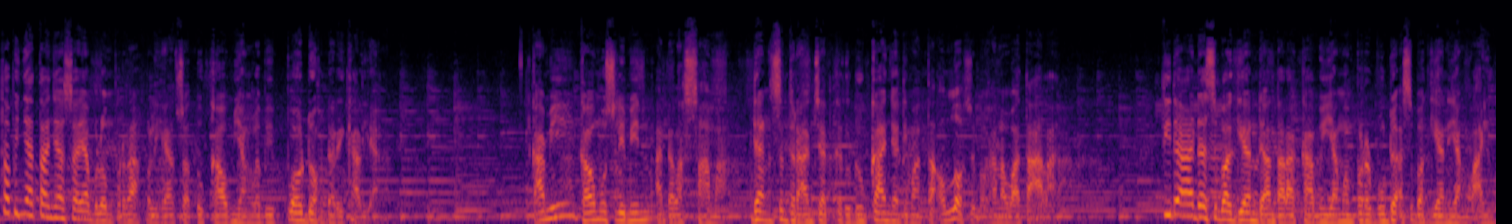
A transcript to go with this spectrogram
Tapi nyatanya saya belum pernah melihat suatu kaum yang lebih bodoh dari kalian. Kami, kaum muslimin adalah sama dan sederajat kedudukannya di mata Allah Subhanahu wa taala. Tidak ada sebagian di antara kami yang memperbudak sebagian yang lain.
